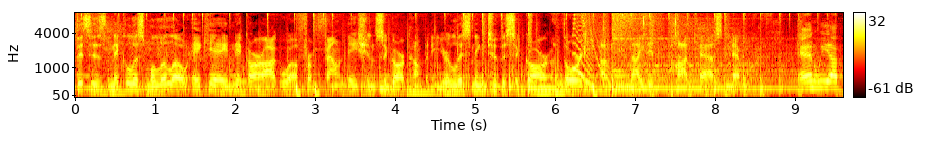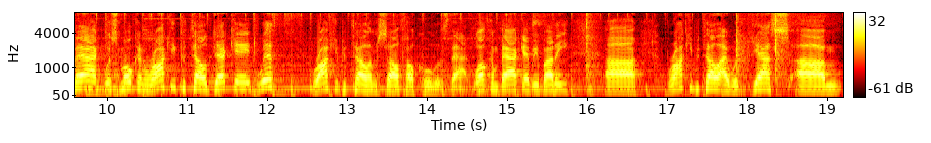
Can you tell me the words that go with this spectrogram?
This is Nicholas Melillo, aka Nicaragua from Foundation Cigar Company. You're listening to the Cigar Authority, a United Podcast Network. And we are back. We're smoking Rocky Patel Decade with Rocky Patel himself. How cool is that? Welcome back, everybody. Uh, Rocky Patel, I would guess um,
